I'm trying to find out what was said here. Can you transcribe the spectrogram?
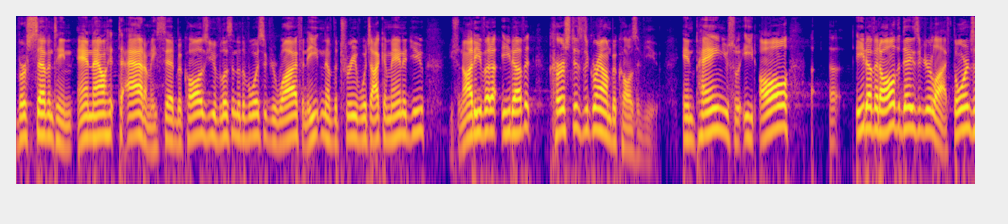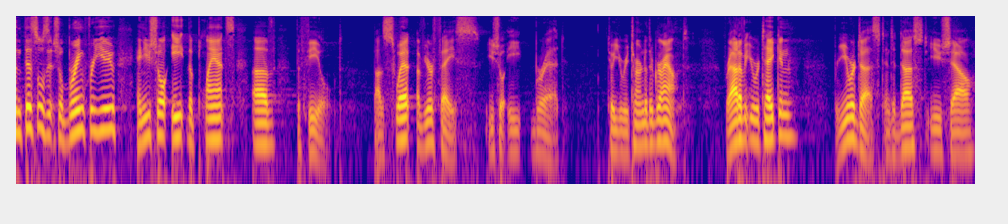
Verse 17, and now to Adam, he said, Because you have listened to the voice of your wife and eaten of the tree of which I commanded you, you shall not eat of it. Cursed is the ground because of you. In pain you shall eat all. Uh, eat of it all the days of your life. Thorns and thistles it shall bring for you, and you shall eat the plants of the field. By the sweat of your face you shall eat bread, till you return to the ground. For out of it you were taken, for you are dust, and to dust you shall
